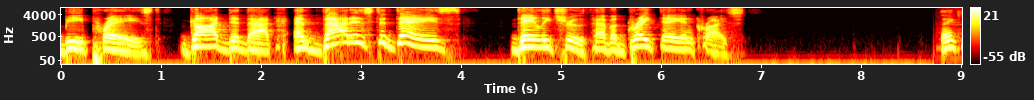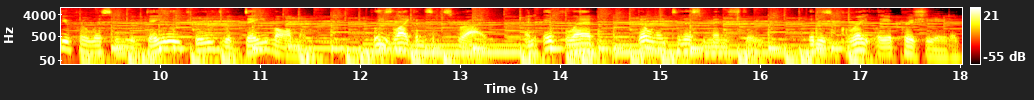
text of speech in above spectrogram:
be praised. God did that. And that is today's Daily Truth. Have a great day in Christ. Thank you for listening to Daily Truth with Dave Ahlman. Please like and subscribe, and if led, donate to this ministry. It is greatly appreciated.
